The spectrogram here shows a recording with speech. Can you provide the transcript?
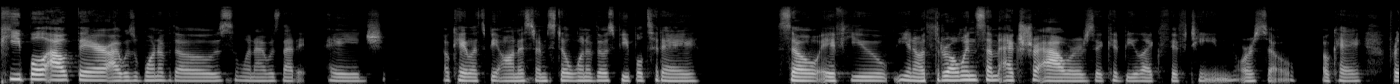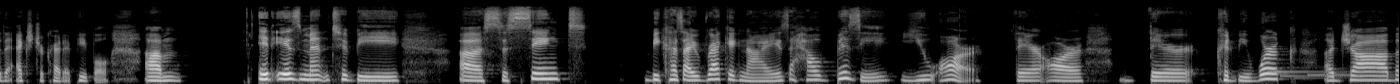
people out there. I was one of those when I was that age. Okay, let's be honest. I'm still one of those people today. So if you, you know, throw in some extra hours, it could be like 15 or so. Okay. For the extra credit people. Um, it is meant to be uh, succinct because I recognize how busy you are. There are there could be work, a job,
